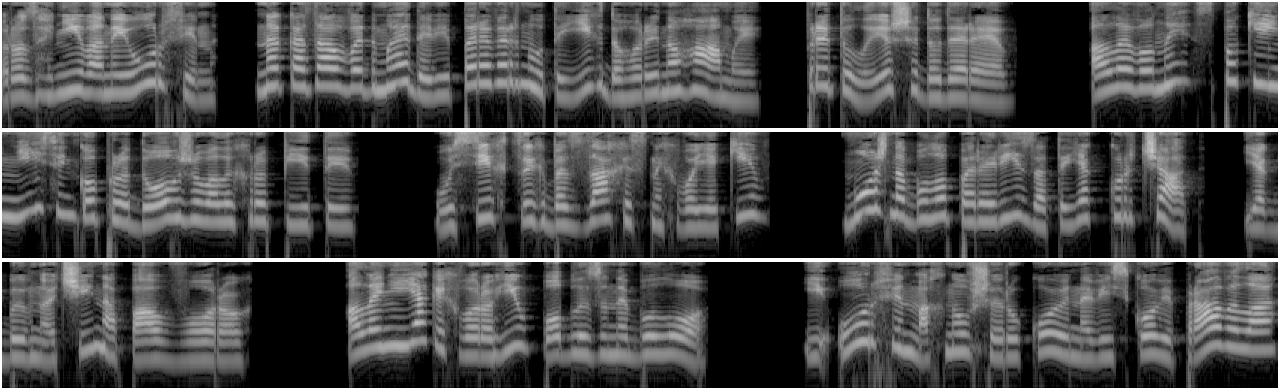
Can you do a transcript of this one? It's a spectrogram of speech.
Розгніваний Урфін наказав ведмедеві перевернути їх догори ногами, притуливши до дерев. Але вони спокійнісінько продовжували хропіти. Усіх цих беззахисних вояків можна було перерізати, як курчат, якби вночі напав ворог. Але ніяких ворогів поблизу не було. І Урфін, махнувши рукою на військові правила,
